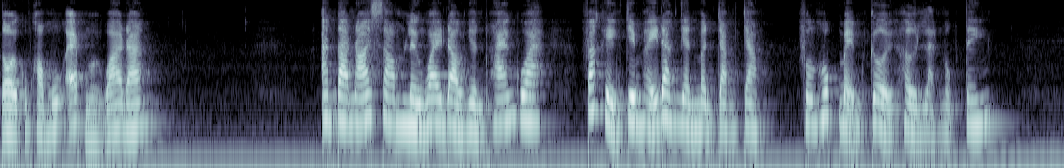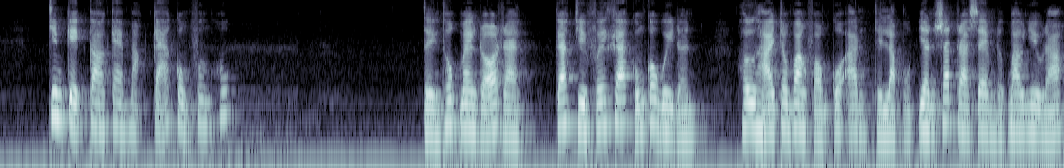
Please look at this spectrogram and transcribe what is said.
tôi cũng không muốn ép người quá đáng. Anh ta nói xong liền quay đầu nhìn thoáng qua phát hiện chim hỉ đang nhìn mình chằm chằm. Phương húc mỉm cười hừ lạnh một tiếng chim kiệt cò kè mặt cả cùng phương húc. Tiền thuốc men rõ ràng các chi phí khác cũng có quy định. Hư hại trong văn phòng của anh thì lập một danh sách ra xem được bao nhiêu đã.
